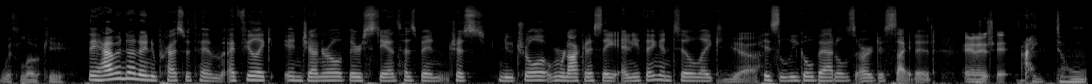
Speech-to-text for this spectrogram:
with Loki. They haven't done any press with him. I feel like in general their stance has been just neutral. We're not going to say anything until like Yeah, his legal battles are decided. and it, it I don't.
